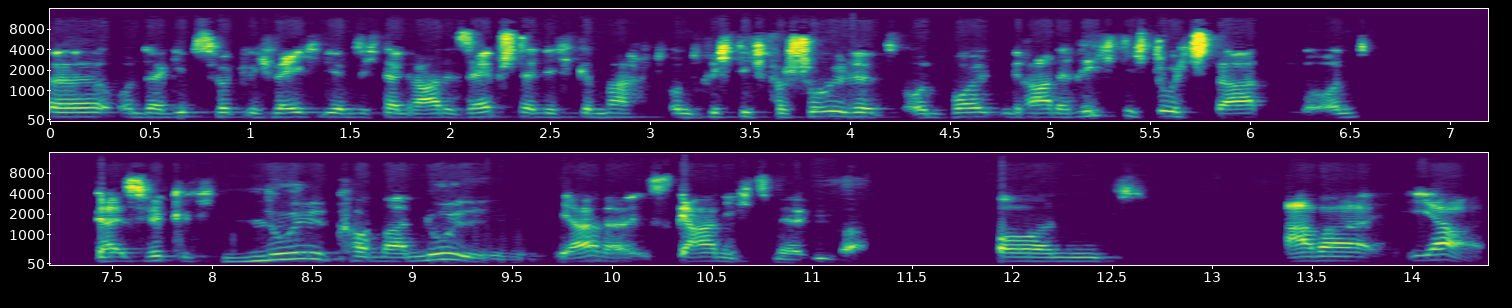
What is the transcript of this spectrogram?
äh, und da gibt es wirklich welche, die haben sich da gerade selbstständig gemacht und richtig verschuldet und wollten gerade richtig durchstarten und da ist wirklich 0,0. Ja, da ist gar nichts mehr über. Und aber ja,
